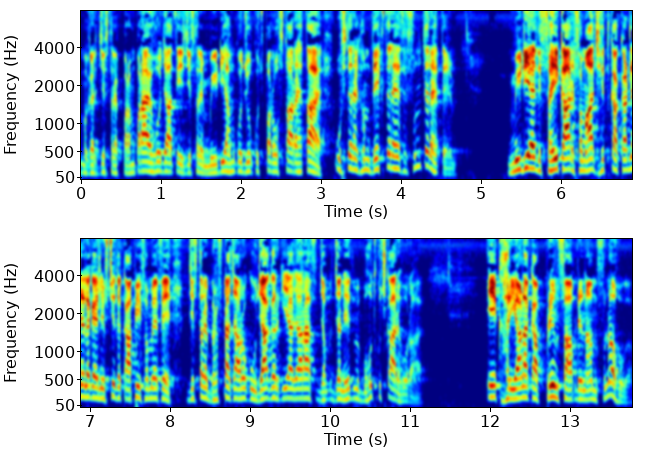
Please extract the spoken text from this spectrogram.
मगर जिस तरह परंपराएँ हो जाती है, जिस तरह मीडिया हमको जो कुछ परोसता रहता है, उस तरह हम देखते रहते सुनते रहते हैं। मीडिया यदि सही कार्य समाज हित का करने लगे, निश्चित काफ़ी समय से जिस तरह भ्रष्टाचारों को उजागर किया जा रहा है जनहित में बहुत कुछ कार्य हो रहा है। एक हरियाणा का प्रिंस, आपने नाम सुना होगा?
